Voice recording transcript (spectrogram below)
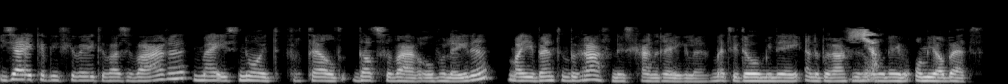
je zei, ik heb niet geweten waar ze waren. Mij is nooit verteld dat ze waren overleden. Maar je bent een begrafenis gaan regelen met die dominee en de begrafenisondernemer om jouw bed.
